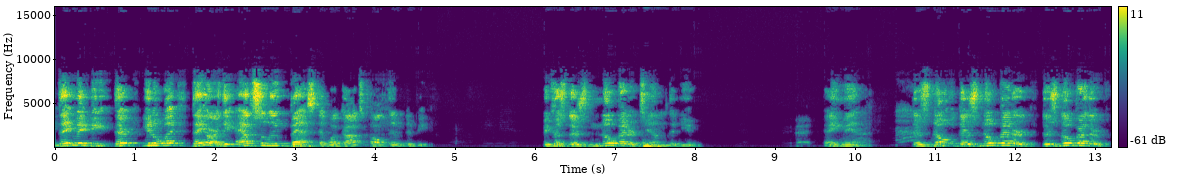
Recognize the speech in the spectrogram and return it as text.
they may be, they're, you know what? They are the absolute best at what God's called them to be. Because there's no better Tim than you. Amen. There's no, there's no better, there's no better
